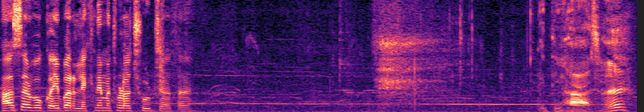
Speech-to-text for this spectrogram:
हाँ सर वो कई बार लिखने में थोड़ा छूट जाता है। इतिहास है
